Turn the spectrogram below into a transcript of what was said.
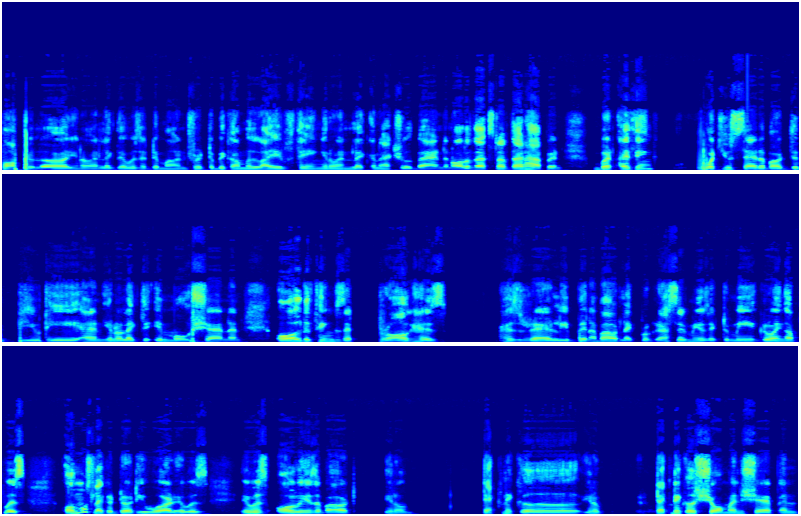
popular you know and like there was a demand for it to become a live thing you know and like an actual band and all of that stuff that happened. But i think what you said about the beauty and you know like the emotion and all the things that prog has has rarely been about. Like progressive music to me growing up was almost like a dirty word. It was it was always about, you know, technical, you know, technical showmanship and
